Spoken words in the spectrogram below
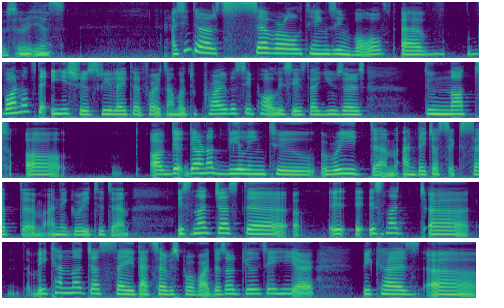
user? Mm -hmm. yes. I think there are several things involved. Uh, one of the issues related for example to privacy policies that users do not uh, they are not willing to read them and they just accept them and agree to them. It's not just the it, it's not uh, we cannot just say that service providers are guilty here because uh,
